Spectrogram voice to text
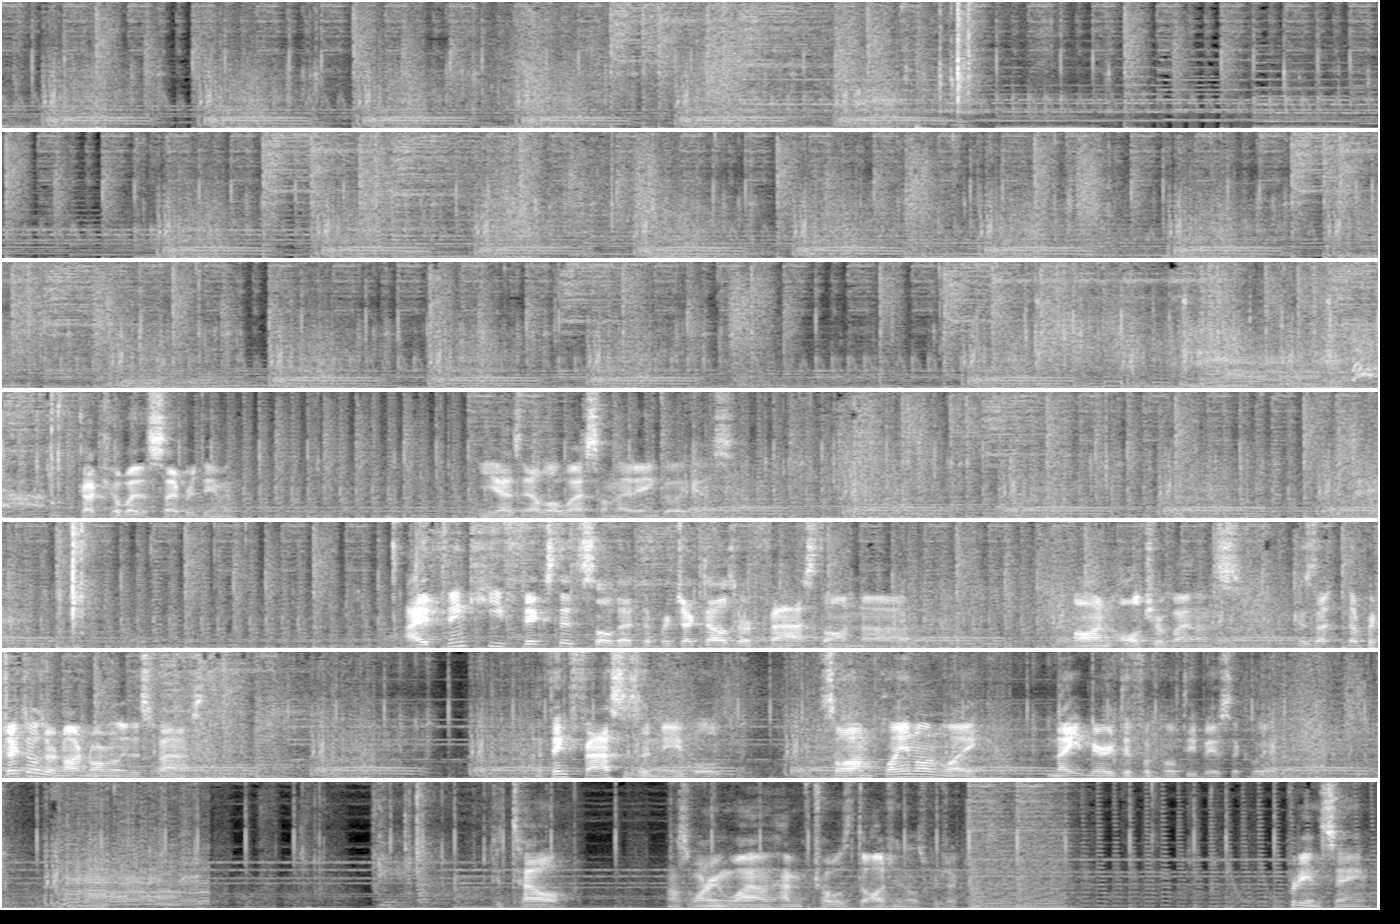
By the Cyber Demon. He has LOS on that angle, I guess. I think he fixed it so that the projectiles are fast on uh, on ultra violence, because the projectiles are not normally this fast. I think fast is enabled, so I'm playing on like nightmare difficulty basically. Was wondering why I'm having troubles dodging those projectiles. Pretty insane.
